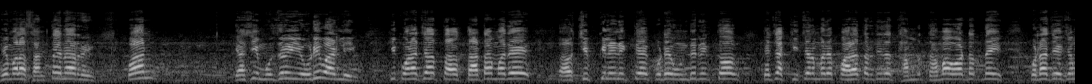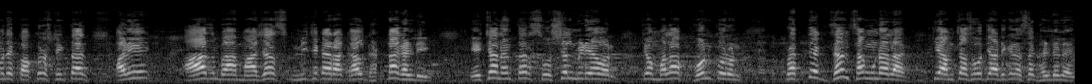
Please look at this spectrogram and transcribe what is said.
हे मला सांगता येणार नाही. पण त्याची मुजरी एवढी वाढली की कोणाच्या ता- ताटामध्ये चिपकिले चिपकिली निघते कुठे उंदीर निघतो त्याच्या किचनमध्ये पाहिलं तर तिथे थांब थांबा वाटत नाही कोणाच्या याच्यामध्ये कॉक्रोच निघतात. आणि आज मा- माझ्या मी जे काय काल घटना घडली याच्यानंतर सोशल मीडियावर किंवा मला फोन करून प्रत्येक जण सांगून आला की आमच्यासोबत या ठिकाणी असं घडलेलं आहे.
